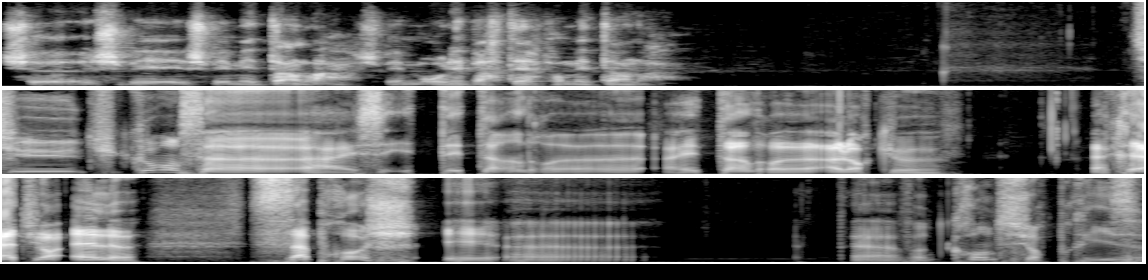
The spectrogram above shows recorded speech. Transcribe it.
Je, je vais, je vais m'éteindre. Je vais me rouler par terre pour m'éteindre. tu, tu commences à, à essayer de t'éteindre, euh, à éteindre, euh, alors que la créature, elle, s'approche et, euh, à votre grande surprise,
